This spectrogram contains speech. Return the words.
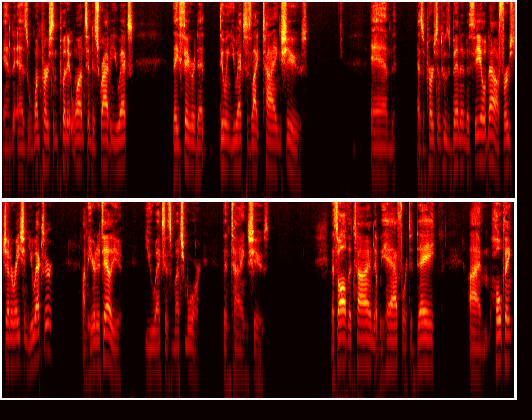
and as one person put it once in describing UX, they figured that doing UX is like tying shoes. And as a person who's been in the field now, a first generation UXer, I'm here to tell you UX is much more than tying shoes. That's all the time that we have for today. I'm hoping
